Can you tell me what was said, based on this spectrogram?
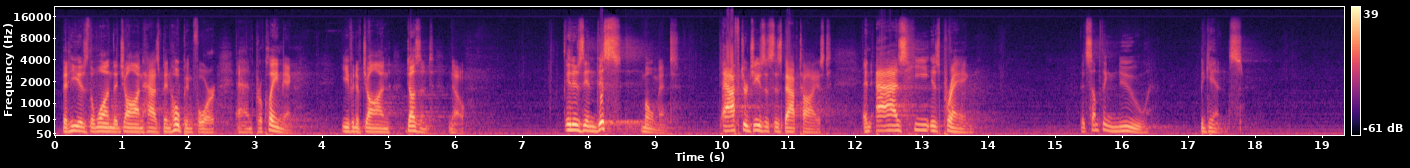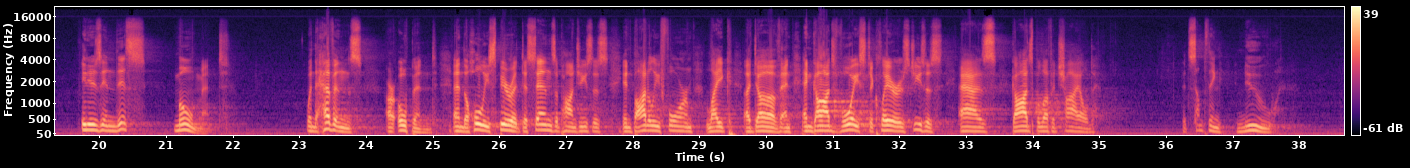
that he is the one that John has been hoping for and proclaiming, even if John doesn't know. It is in this moment, after Jesus is baptized, and as he is praying, that something new begins. It is in this moment when the heavens are opened and the Holy Spirit descends upon Jesus in bodily form like a dove, and, and God's voice declares Jesus as God's beloved child, that something new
